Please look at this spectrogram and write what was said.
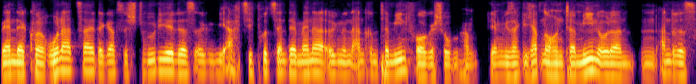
während der Corona-Zeit, da gab es eine Studie, dass irgendwie 80 Prozent der Männer irgendeinen anderen Termin vorgeschoben haben. Die haben gesagt, ich habe noch einen Termin oder ein anderes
